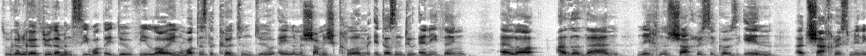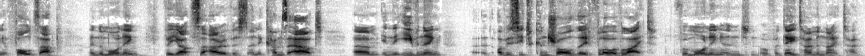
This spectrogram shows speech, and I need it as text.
So we're going to go through them and see what they do. Viloin, what does the curtain do? Eina mashamish klum, it doesn't do anything. Ella, other than nichnas shachris, it goes in at shachris, meaning it folds up in the morning. V'yatza aravis, and it comes out um, in the evening, uh, obviously to control the flow of light for morning and or for daytime and nighttime.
